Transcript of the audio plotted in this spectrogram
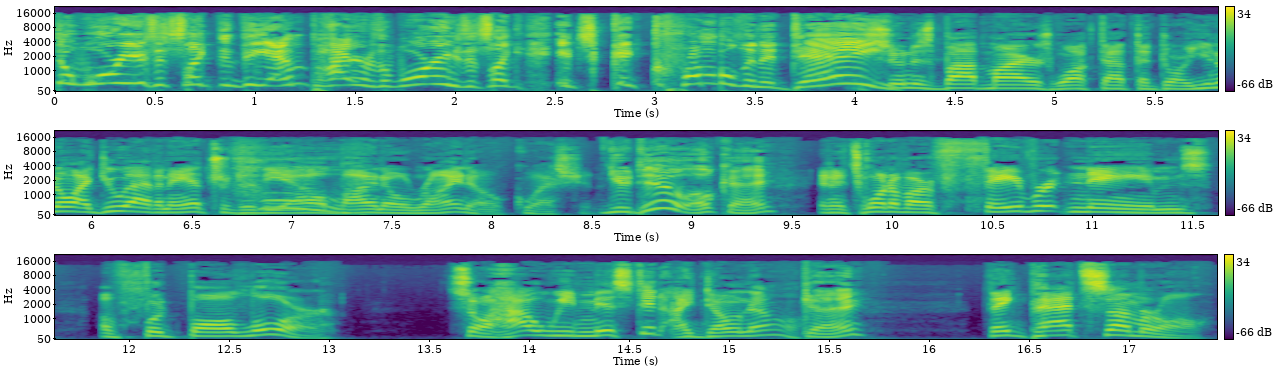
the Warriors. It's like the, the empire of the Warriors. It's like it's it crumbled in a day. As soon as Bob Myers walked out the door, you know I do have an answer to the Ooh. albino rhino question. You do? Okay. And it's one of our favorite names of football lore. So how we missed it, I don't know. Okay. Think Pat Summerall,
